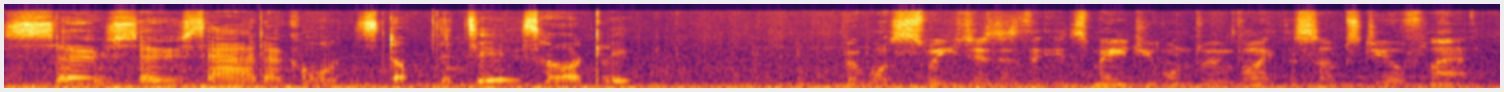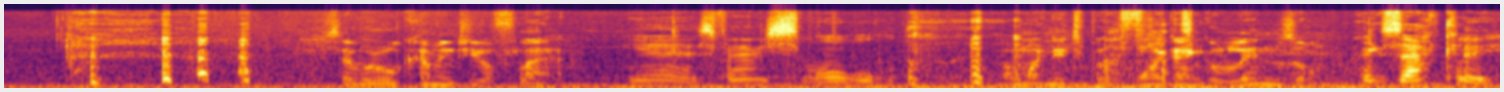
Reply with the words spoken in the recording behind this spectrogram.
so, so sad. I can't stop the tears hardly. But what's sweet is, is that it's made you want to invite the subs to your flat. so we're all coming to your flat. Yeah, it's very small. I might need to put a wide angle lens on. exactly.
